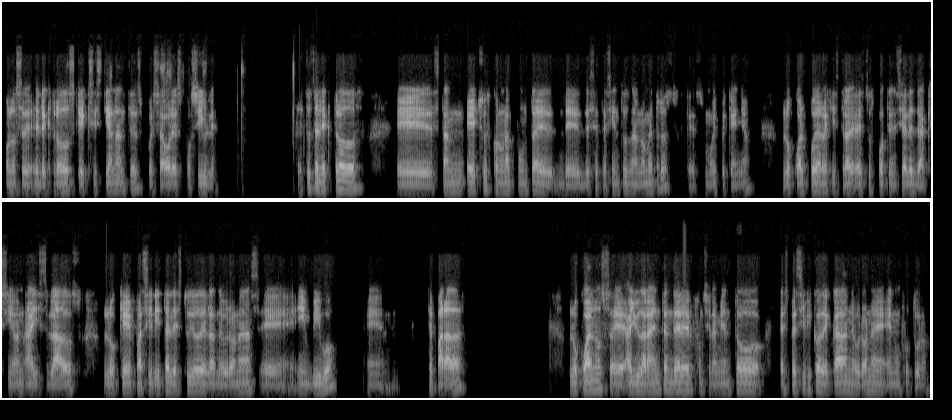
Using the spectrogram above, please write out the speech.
con los electrodos que existían antes, pues ahora es posible. Estos electrodos están hechos con una punta de, de 700 nanómetros, que es muy pequeño, lo cual puede registrar estos potenciales de acción aislados, lo que facilita el estudio de las neuronas eh, in vivo, separadas, lo cual nos eh, ayudará a entender el funcionamiento específico de cada neurona en un futuro.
